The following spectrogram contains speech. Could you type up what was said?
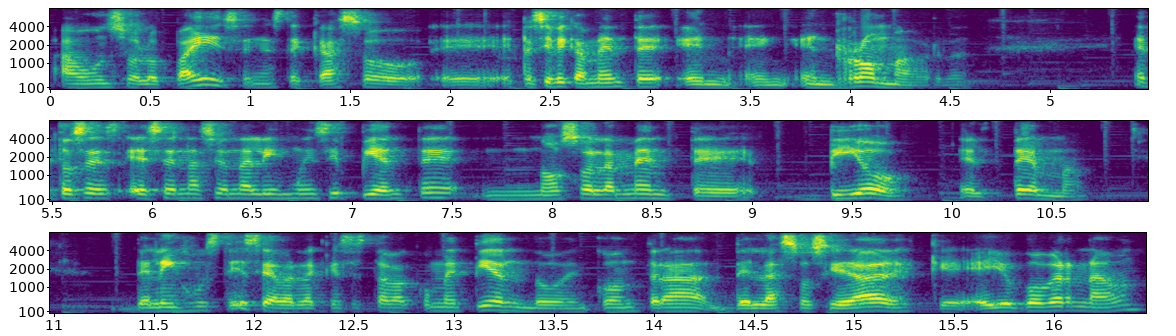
a un solo país, en este caso eh, específicamente en, en Roma, ¿verdad? Entonces ese nacionalismo incipiente no solamente vio el tema de la injusticia, ¿verdad?, que se estaba cometiendo en contra de las sociedades que ellos gobernaban,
